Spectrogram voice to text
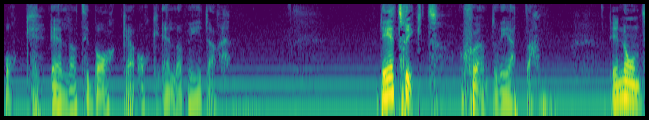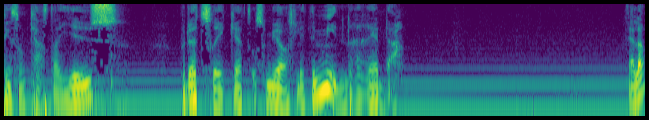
Och eller tillbaka och eller vidare. Det är tryggt och skönt att veta. Det är någonting som kastar ljus på dödsriket och som gör oss lite mindre rädda. Eller?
